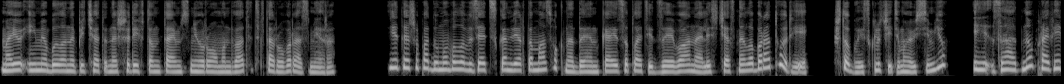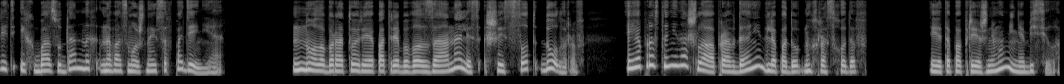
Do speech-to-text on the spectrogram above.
Моё имя было напечатано шрифтом Times New Roman 22 размера. Я даже подумывала взять с конверта мазок на ДНК и заплатить за его анализ частной лаборатории, чтобы исключить мою семью и заодно проверить их базу данных на возможные совпадения. Но лаборатория потребовала за анализ 600 долларов, и я просто не нашла оправданий для подобных расходов. И это по-прежнему меня бесило.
